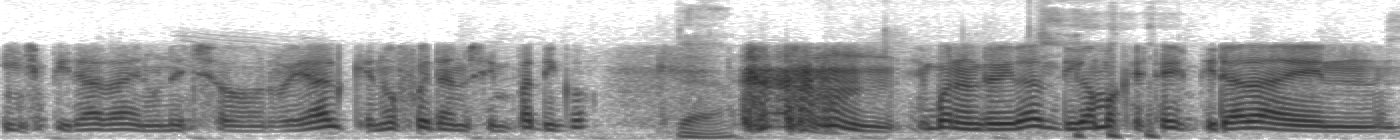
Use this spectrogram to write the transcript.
inspirada en un hecho real que no fue tan simpático. Yeah. bueno, en realidad, digamos que está inspirada en,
